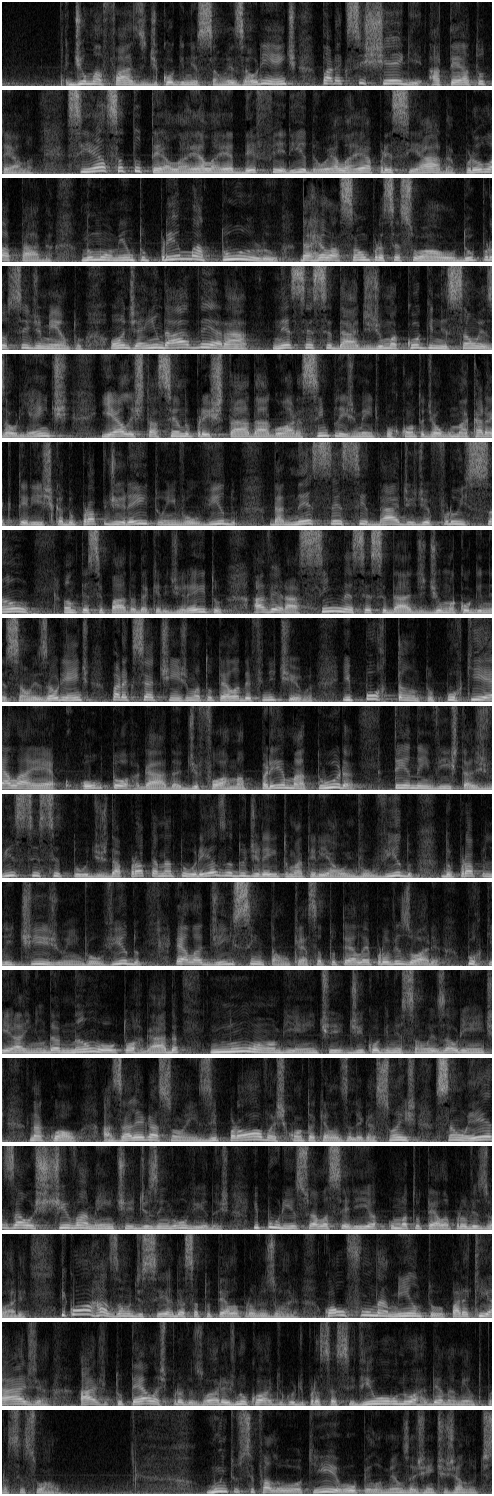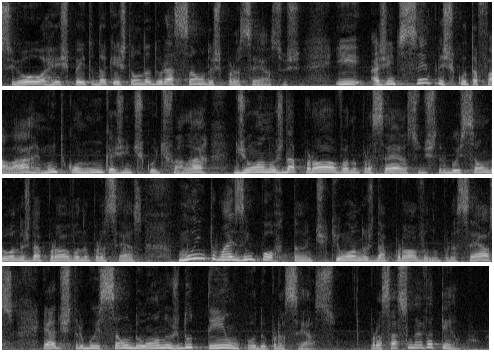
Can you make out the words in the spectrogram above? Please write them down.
de uma fase de cognição exauriente para que se chegue até a tutela. Se essa tutela ela é deferida ou ela é apreciada, prolatada no momento prematuro da relação processual, do procedimento, onde ainda haverá necessidade de uma cognição exauriente e ela está sendo prestada agora simplesmente por conta de alguma característica do próprio direito envolvido, da necessidade de fruição antecipada daquele direito, haverá sim necessidade de uma cognição exauriente para que se atinja uma tutela definitiva. E, portanto, porque ela é outorgada de forma prematura, tendo em vista as vicissitudes da própria natureza do direito material envolvido, do próprio litígio envolvido, ela diz então que essa tutela é provisória, porque ainda não outorgada num ambiente de cognição exauriente, na qual as alegações e provas quanto àquelas alegações são exaustivamente desenvolvidas. E por isso ela seria uma tutela provisória. E qual a razão de ser dessa tutela provisória? Qual o fundamento para que haja, haja tutelas provisórias no Código de Processo Civil ou no ordenamento processual? Muito se falou aqui, ou pelo menos a gente já noticiou, a respeito da questão da duração dos processos. E a gente sempre escuta falar, é muito comum que a gente escute falar, de ônus da prova no processo, distribuição do ônus da prova no processo. Muito mais importante que o ônus da prova no processo é a distribuição do ônus do tempo do processo. O processo leva tempo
